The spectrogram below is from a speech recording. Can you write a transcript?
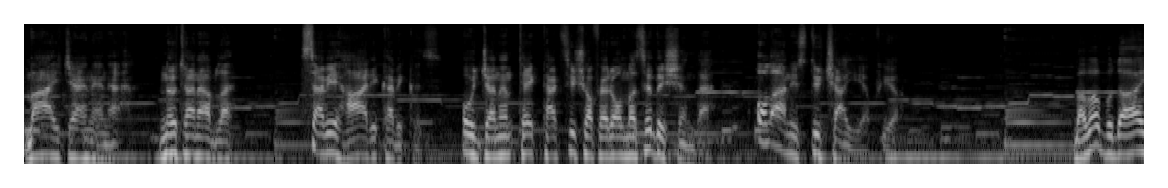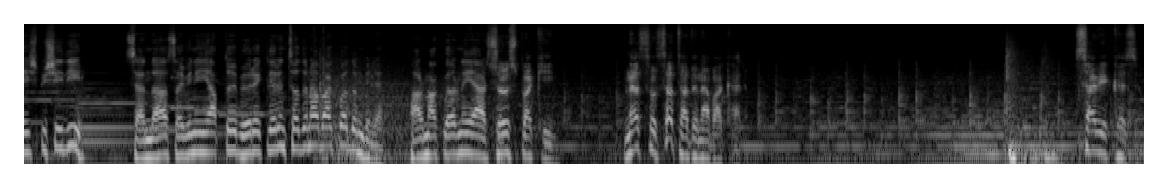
Vay canına. Nüten abla. Savi harika bir kız. O canın tek taksi şoförü olması dışında. Olağanüstü çay yapıyor. Baba bu daha hiçbir şey değil. Sen daha Savi'nin yaptığı böreklerin tadına bakmadın bile. Parmaklarını yersin. Sus bakayım. Nasılsa tadına bakarım. Savi kızım.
